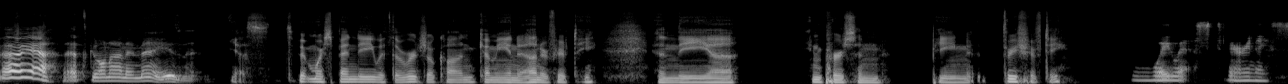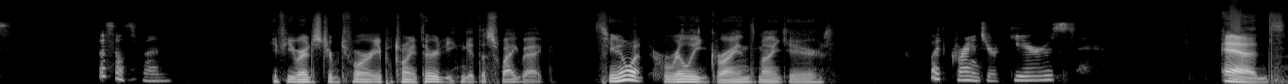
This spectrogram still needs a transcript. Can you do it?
Oh yeah, that's going on in May, isn't it? Yes, it's a bit more spendy with the virtual con coming in at 150 and the uh, in person being 350. Way West. Very nice. That sounds fun. If you register before April 23rd, you can get the swag bag. So, you know what really grinds my gears? What grinds your gears? Ads.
